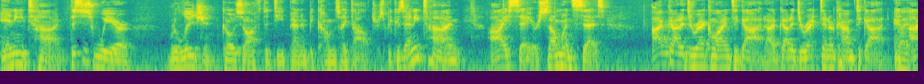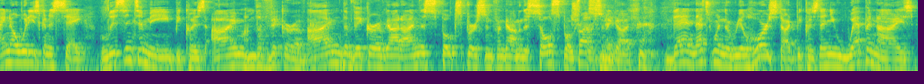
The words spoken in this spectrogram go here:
any time, this is where religion goes off the deep end and becomes idolatrous. Because anytime I say or someone says, I've got a direct line to God. I've got a direct intercom to God. And right. I know what he's going to say. Listen to me because I'm I'm the vicar of God. I'm the vicar of God. I'm the spokesperson from God. I'm the sole spokesperson of God. then that's when the real horrors start because then you weaponize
